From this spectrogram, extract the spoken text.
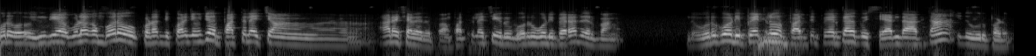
ஒரு இந்தியா உலகம் போற ஒரு குறைஞ்ச குறைஞ்சபட்சம் ஒரு பத்து லட்சம் ஆராய்ச்சியாளர் இருப்பாங்க. பத்து லட்சம் ஒரு கோடி பேராவது இருப்பாங்க. இந்த ஒரு கோடி பேர்த்துல ஒரு பத்து பேருக்காவது போய் சேர்ந்தா தான் இது உருப்படும்.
